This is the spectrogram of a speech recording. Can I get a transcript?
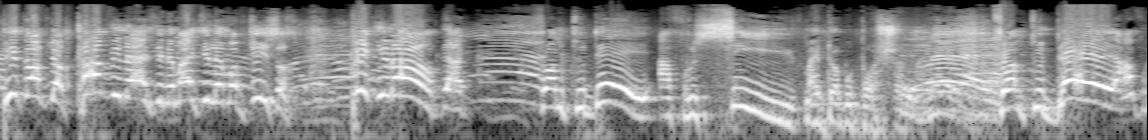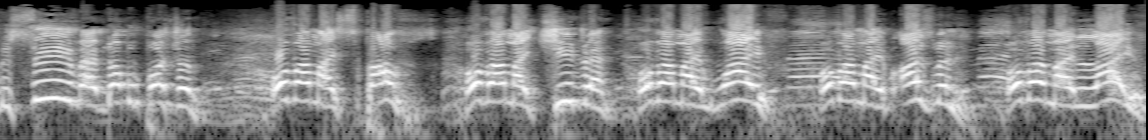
Pick up your confidence in the mighty name of Jesus. Pick it up that from today I've received my double portion. From today I've received my double portion over my spouse, over my children, over my wife, over my husband, over my life,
